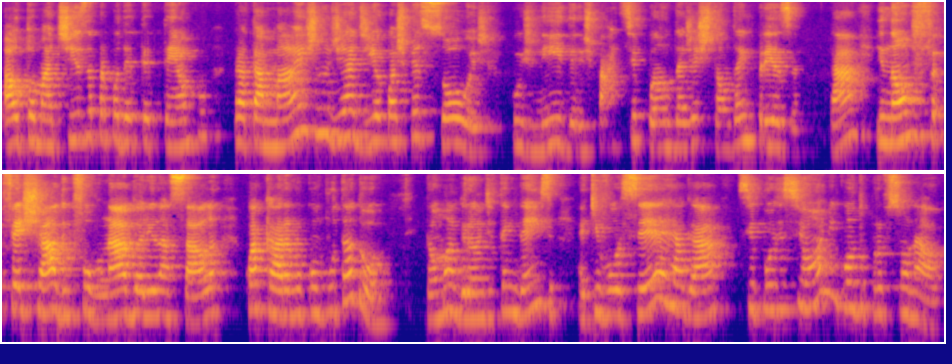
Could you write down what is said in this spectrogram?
automatiza para poder ter tempo para estar tá mais no dia a dia com as pessoas, com os líderes, participando da gestão da empresa. Tá? E não fechado, enfurnado ali na sala com a cara no computador. Então, uma grande tendência é que você, RH, se posicione enquanto profissional,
